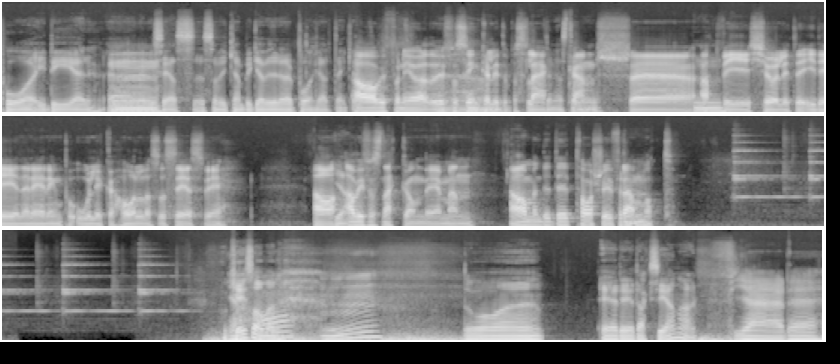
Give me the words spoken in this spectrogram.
på idéer eh, mm. eh, vi ses, som vi kan bygga vidare på helt enkelt. Ja, vi får göra det. Vi får synka lite på Slack kanske. Mm. Att vi kör lite idégenerering på olika håll och så ses vi. Ja, ja. ja vi får snacka om det. Men, ja, men det, det tar sig framåt. Mm. Okej okay, Samuel. Mm. Då eh, är det dags igen här. Fjärde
